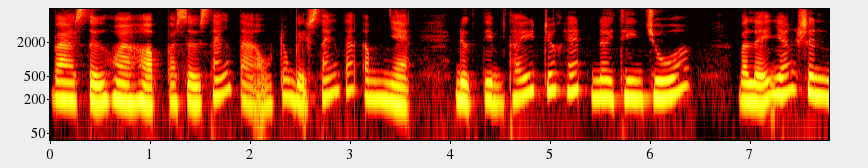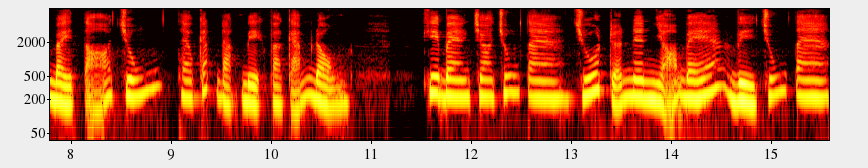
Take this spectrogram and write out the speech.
Và sự hòa hợp và sự sáng tạo trong việc sáng tác âm nhạc được tìm thấy trước hết nơi thiên chúa và lễ Giáng sinh bày tỏ chúng theo cách đặc biệt và cảm động. Khi ban cho chúng ta, Chúa trở nên nhỏ bé vì chúng ta,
